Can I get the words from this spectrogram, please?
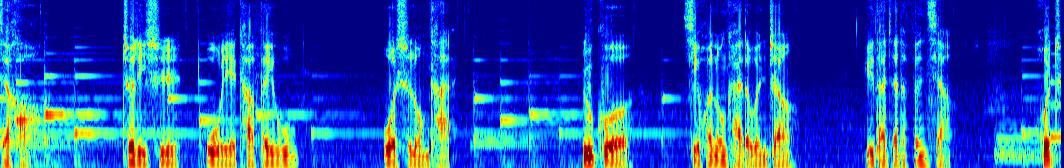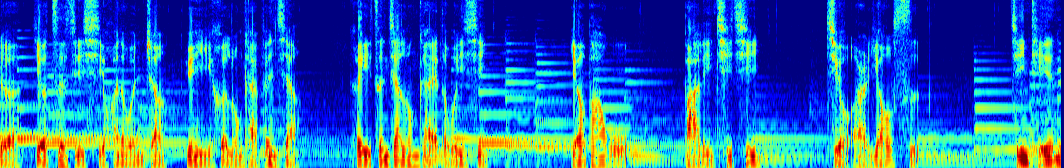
大家好，这里是午夜咖啡屋，我是龙凯。如果喜欢龙凯的文章，与大家的分享，或者有自己喜欢的文章愿意和龙凯分享，可以增加龙凯的微信：幺八五八零七七九二幺四。今天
